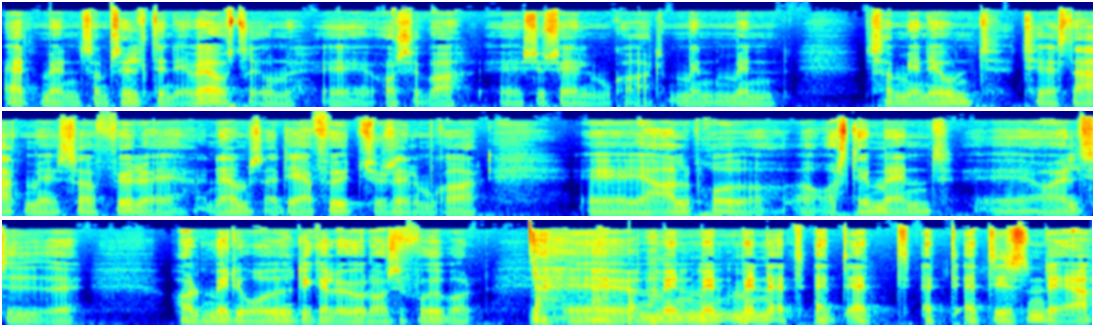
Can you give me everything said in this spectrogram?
at man som selvstændig erhvervsdrivende øh, også var øh, socialdemokrat. Men, men som jeg nævnte til at starte med, så føler jeg nærmest, at jeg er født socialdemokrat. Øh, jeg har aldrig prøvet at, at stemme andet, øh, og altid øh, holdt midt i røde. Det kan jeg også i fodbold. øh, men men, men at, at, at, at, at det er sådan, det er.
